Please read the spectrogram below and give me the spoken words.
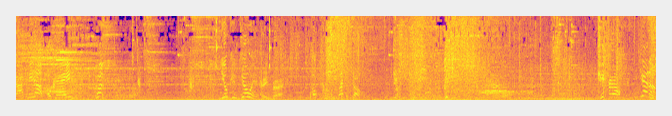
Back me up, okay? You can do it! Hang back. Okay, let's go! Get him!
